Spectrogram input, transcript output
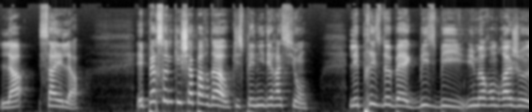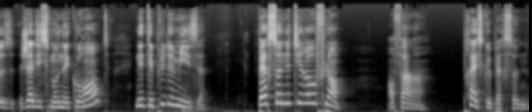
là, ça et là. Et personne qui chaparda ou qui se plaignit des rations, les prises de bec, bisbilles, humeur ombrageuse, jadis monnaie courante, n'étaient plus de mise. Personne ne tirait au flanc. Enfin, presque personne.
